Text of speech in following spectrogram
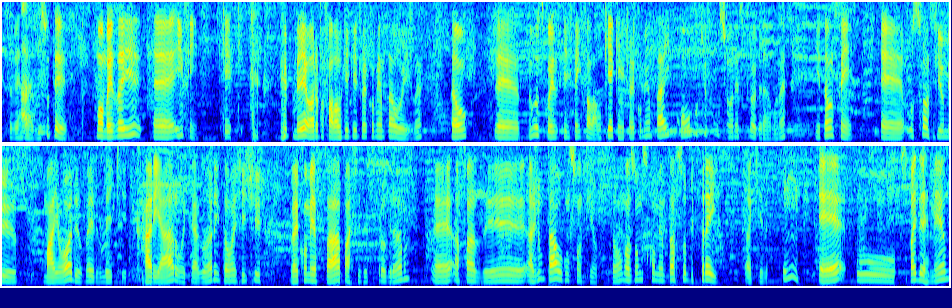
isso é verdade. Ah, isso teve. Bom, mas aí, é, enfim, que- que- meia hora pra falar o que, que a gente vai comentar hoje, né? Então, é, duas coisas que a gente tem que falar. O que, que a gente vai comentar e como que funciona esse programa, né? Então, assim, é, os fanfilmes maiores, né, eles meio que rarearam aqui agora, então a gente vai começar a partir desse programa é, a fazer, a juntar alguns fanfilmes. Então nós vamos comentar sobre três aqui. Né? Um é o Spider-Man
